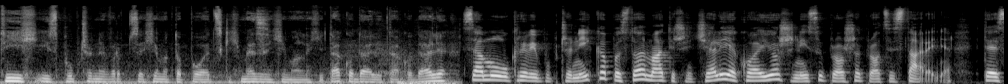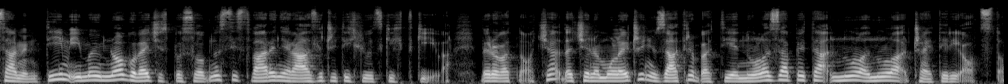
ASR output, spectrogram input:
tih iz pupčane vrpce, hematopoetskih, mezenhimalnih i tako dalje i tako dalje. Samo u krvi pupčanika postoje matične ćelije koje još nisu prošle proces starenja, te samim tim imaju mnogo veće sposobnosti stvaranja različitih ljudskih tkiva. Verovatnoća da će nam u lečenju zatrebati je 0,004%.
